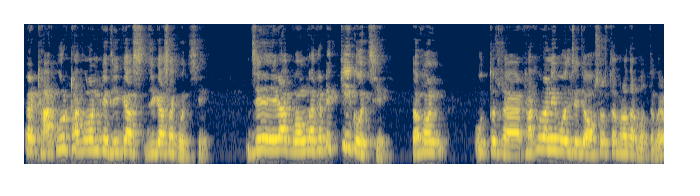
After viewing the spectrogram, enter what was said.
এবার ঠাকুর, ঠাকুরনকে জিজ্ঞাসা জিজ্ঞাসা করছে যে এরা গঙ্গা ঘাটে কি করছে? তখন উত্তর ঠাকুরানি বলছে যে অসুস্থ পাতার ব্রত করে।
